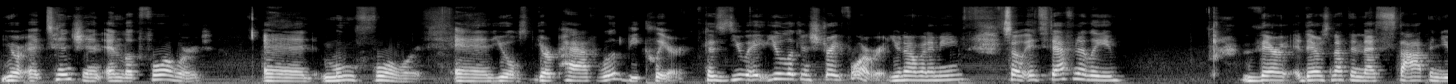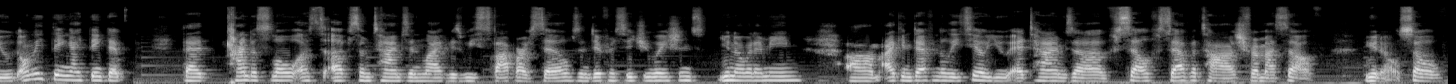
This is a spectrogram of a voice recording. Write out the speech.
your attention and look forward and move forward. And you'll your path will be clear because you you're looking straight forward you know what i mean? So it's definitely there there's nothing that's stopping you. The only thing i think that that kind of slow us up sometimes in life is we stop ourselves in different situations. You know what I mean? Um, I can definitely tell you at times of self sabotage for myself, you know, so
